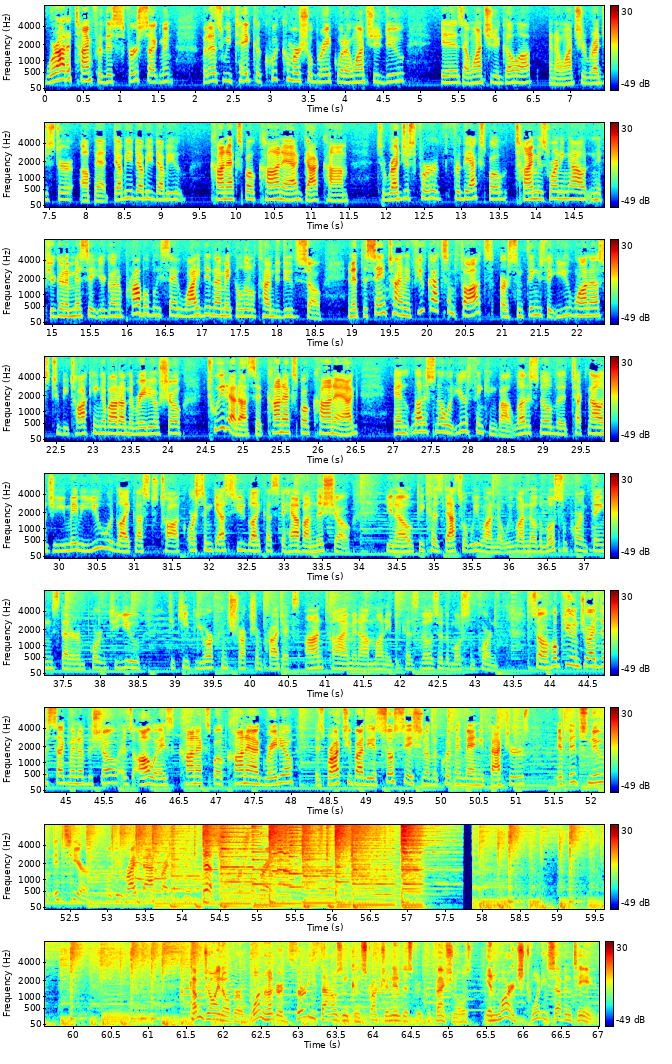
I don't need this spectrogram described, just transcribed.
we're out of time for this first segment, but as we take a quick commercial break, what I want you to do is I want you to go up and I want you to register up at www.conexpoconag.com to register for, for the expo. Time is running out, and if you're going to miss it, you're going to probably say, Why didn't I make a little time to do so? And at the same time, if you've got some thoughts or some things that you want us to be talking about on the radio show, tweet at us at ConExpoConAg and let us know what you're thinking about. Let us know the technology you, maybe you would like us to talk or some guests you'd like us to have on this show, you know, because that's what we want to know. We want to know the most important things that are important to you to keep your construction projects on time and on money because those are the most important. So I hope you enjoyed this segment of the show. As always, ConExpo ConAg Radio is brought to you by the Association of Equipment Manufacturers. If it's new, it's here. We'll be right back right after this commercial break. Come join over 130,000 construction industry professionals in March 2017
